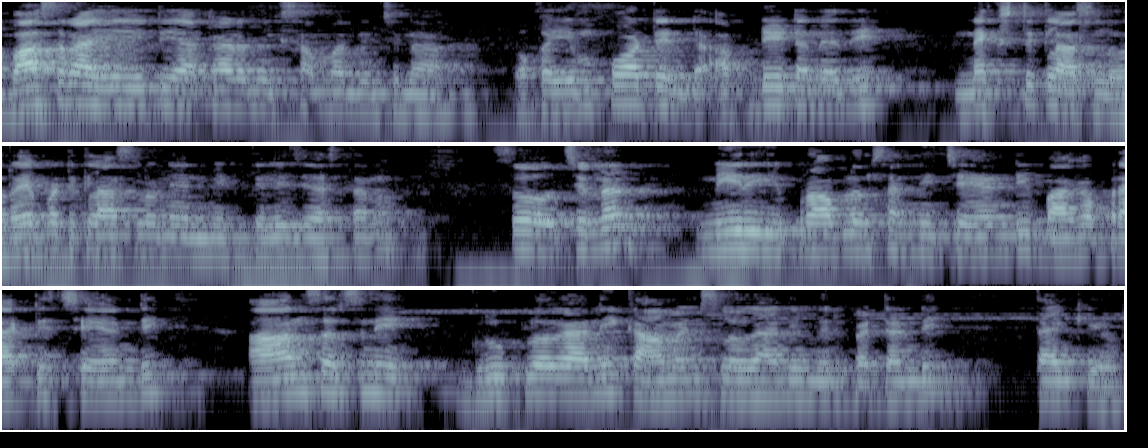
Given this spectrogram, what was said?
బాసరా ఐఐటి అకాడమీకి సంబంధించిన ఒక ఇంపార్టెంట్ అప్డేట్ అనేది నెక్స్ట్ క్లాస్లో రేపటి క్లాస్లో నేను మీకు తెలియజేస్తాను. సో చిల్డ్రన్ మీరు ఈ ప్రాబ్లమ్స్ అన్నీ చేయండి బాగా ప్రాక్టీస్ చేయండి. ఆ ఆన్సర్స్ని గ్రూప్లో కానీ కామెంట్స్లో కానీ మీరు పెట్టండి. Thank you.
